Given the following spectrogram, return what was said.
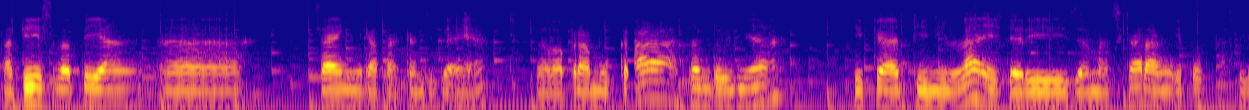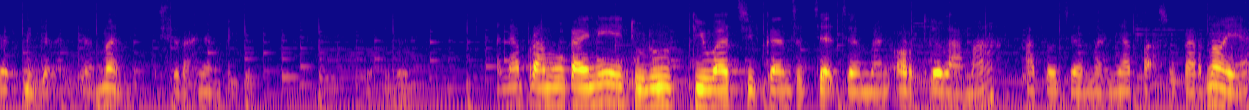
tadi seperti yang eh, saya ingin katakan juga ya, bahwa pramuka tentunya jika dinilai dari zaman sekarang itu pastinya ketinggalan zaman, istilahnya begitu. Karena pramuka ini dulu diwajibkan sejak zaman Orde Lama atau zamannya Pak Soekarno ya.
